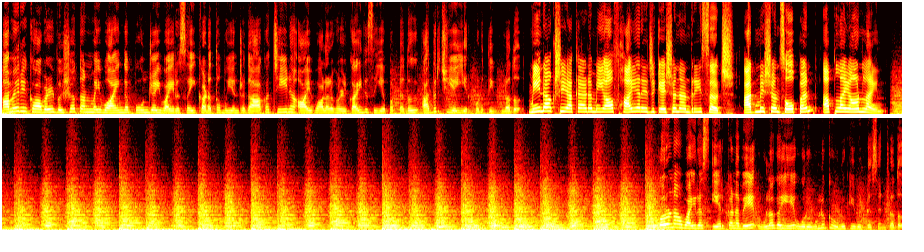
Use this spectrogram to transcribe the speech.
அமெரிக்காவில் விஷத்தன்மை வாய்ந்த பூஞ்சை வைரஸை கடத்த முயன்றதாக சீன ஆய்வாளர்கள் கைது செய்யப்பட்டது அதிர்ச்சியை ஏற்படுத்தியுள்ளது Meenakshi academy of higher education and research admissions open apply online virus ஏற்கனவே உலகையே ஒரு உலுக்கு உலுக்கிவிட்டு சென்றது.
